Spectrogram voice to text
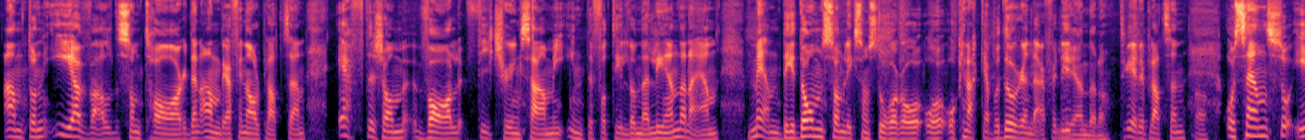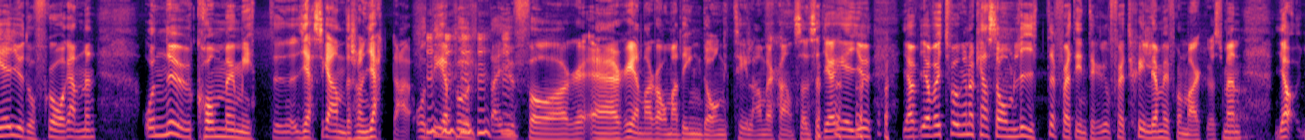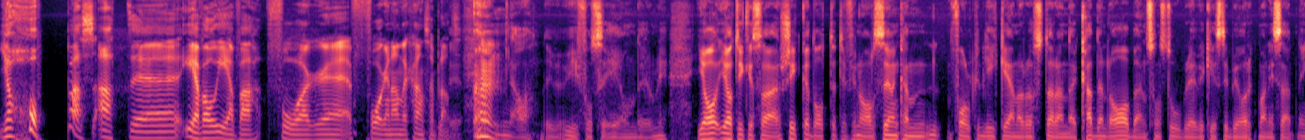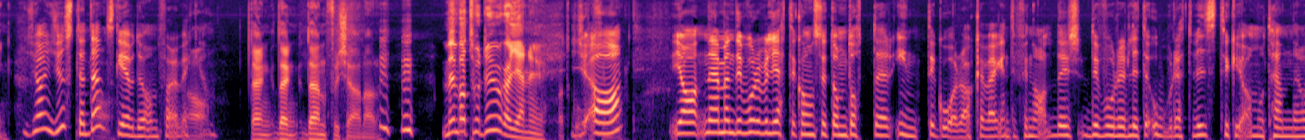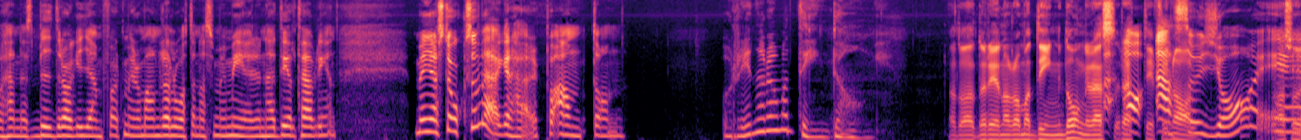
Anton Ewald som tar den andra finalplatsen eftersom Val featuring Sami inte fått till de där leendena än. Men det är de som liksom står och, och, och knackar på dörren där, för det är Leendena. tredjeplatsen. Ja. Och sen så är ju då frågan, men Och nu kommer mitt eh, Jessica Andersson-hjärta och det bultar ju för eh, rena rama Ding Dong till Andra chansen. Så att jag är ju, jag, jag var ju tvungen att kasta om lite för att inte, för att skilja mig från Marcus, men jag, jag hoppas att eh, Eva och Eva får, eh, får en Andra chansen-plats. Ja, vi får se om det blir. Jag, jag tycker så här, skicka Dotter till final, sen kan folk lika gärna rösta den där kadelaben som stod bredvid Christer Björkman i sändning. Ja, just det, den Ja. skrev du om förra veckan. Den, den, den förtjänar Men vad tror du då Jenny? att gå på Ja, ja, nej men det vore väl jättekonstigt om Dotter inte går raka vägen till final. Det, det vore lite orättvist tycker jag mot henne och hennes bidrag jämfört med de andra låtarna som är med i den här deltävlingen. Men jag står också och väger här på Anton och rena rama ding dong. Ja, då hade rena rama Ding Dong rätt, rätt till final. Alltså jag är... Alltså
